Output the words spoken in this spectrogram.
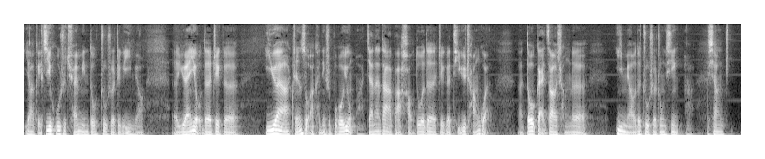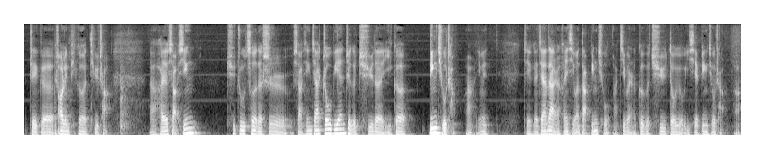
要给几乎是全民都注射这个疫苗，呃，原有的这个医院啊、诊所啊肯定是不够用啊。加拿大把好多的这个体育场馆啊都改造成了疫苗的注射中心啊，像这个奥林匹克体育场。啊，还有小新去注册的是小新家周边这个区的一个冰球场。啊，因为这个加拿大人很喜欢打冰球啊，基本上各个区都有一些冰球场。啊。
